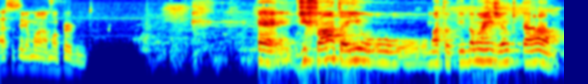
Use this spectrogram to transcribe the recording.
essa seria uma, uma pergunta. É, de fato, aí o, o Mato Piba é uma região que está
